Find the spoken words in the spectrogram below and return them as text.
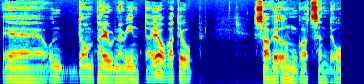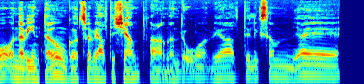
Eh, och de perioderna vi inte har jobbat ihop så har vi umgåtts ändå och när vi inte har umgåtts så har vi alltid känt varandra ändå. Vi har alltid liksom, jag är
